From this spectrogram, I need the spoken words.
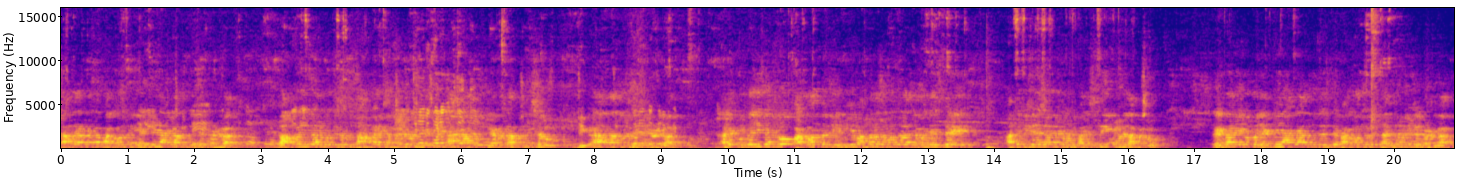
సాధారణంగా భగవంతుని ఎన్ని నాగాలు చేసేటువంటి వారు? దాపరయుగానికి వచ్చినప్పుడు సాంబారికి సంబంధించినటువంటి నాగాలు దేవతా ప్రతిష్టలు విగ్రహారాధన చేసేటువంటి వారు. అంటే కృతయుగంలో భగవంతుని ఎనిమిది వందల సంవత్సరాలు జపం చేస్తే అంత విశేషమైనటువంటి పరిస్థితి ఉండేది అప్పట్లో. త్రేతాయుగంలో యజ్ఞ యాగాలను చేస్తే భగవంతుడికి దర్శనం ఇచ్చేటువంటి వారు.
